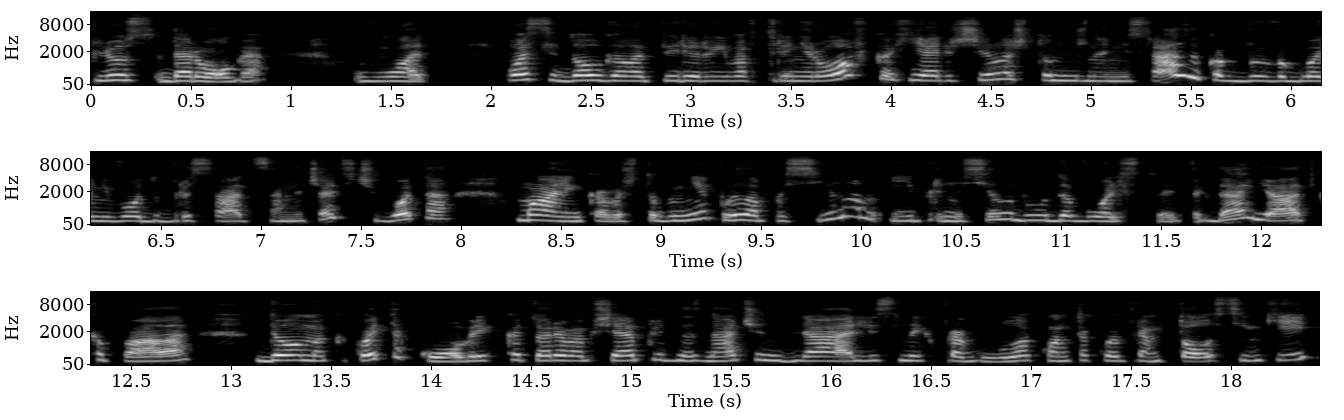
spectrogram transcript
плюс дорога, вот после долгого перерыва в тренировках я решила, что нужно не сразу как бы в огонь и воду бросаться, а начать с чего-то маленького, чтобы мне было по силам и приносило бы удовольствие. И тогда я откопала дома какой-то коврик, который вообще предназначен для лесных прогулок. Он такой прям толстенький,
